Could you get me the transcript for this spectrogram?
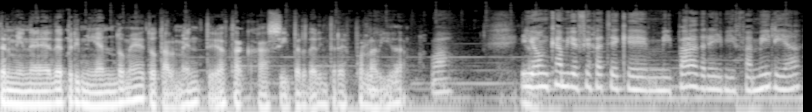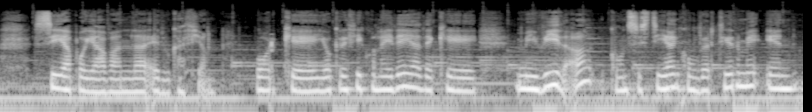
terminé deprimiéndome totalmente hasta casi perder interés por la vida. Y yo, en cambio, fíjate que mi padre y mi familia sí apoyaban la educación, porque yo crecí con la idea de que mi vida consistía en convertirme en,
